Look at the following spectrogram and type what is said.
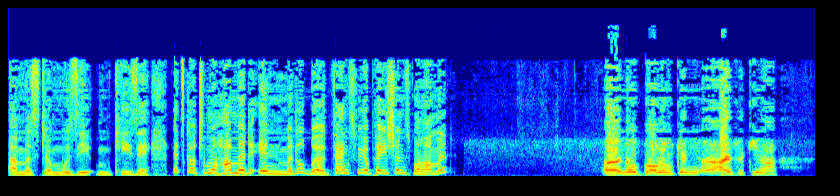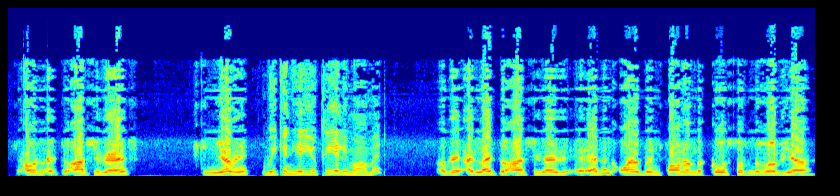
uh, Mr. Muzi Mkhize. Let's go to Mohammed in Middelburg. Thanks for your patience, Mohammed. Uh, no problem. Can you, uh, hi, Sakina. I would like to ask you guys, can you hear me? We can hear you clearly, Mohammed. Okay, I'd like to ask you guys, hasn't oil been found on the coast of Namibia?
